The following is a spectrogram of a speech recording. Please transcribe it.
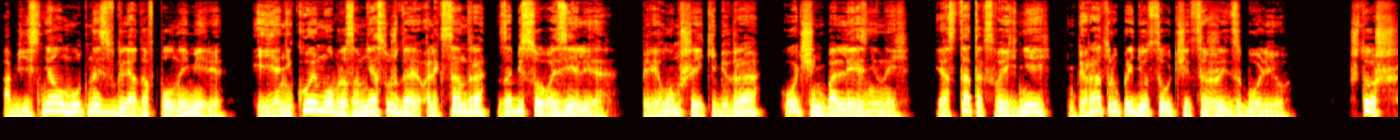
объяснял мутность взгляда в полной мере, и я никоим образом не осуждаю Александра за бесово зелье. Перелом шейки бедра очень болезненный, и остаток своих дней императору придется учиться жить с болью. Что ж,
